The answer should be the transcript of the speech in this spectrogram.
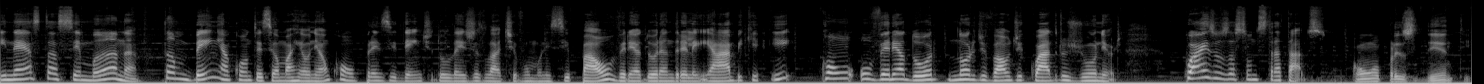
e nesta semana também aconteceu uma reunião com o presidente do Legislativo Municipal, o vereador André Leiabic, e com o vereador Nordival de Quadro Júnior. Quais os assuntos tratados? Com o presidente,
